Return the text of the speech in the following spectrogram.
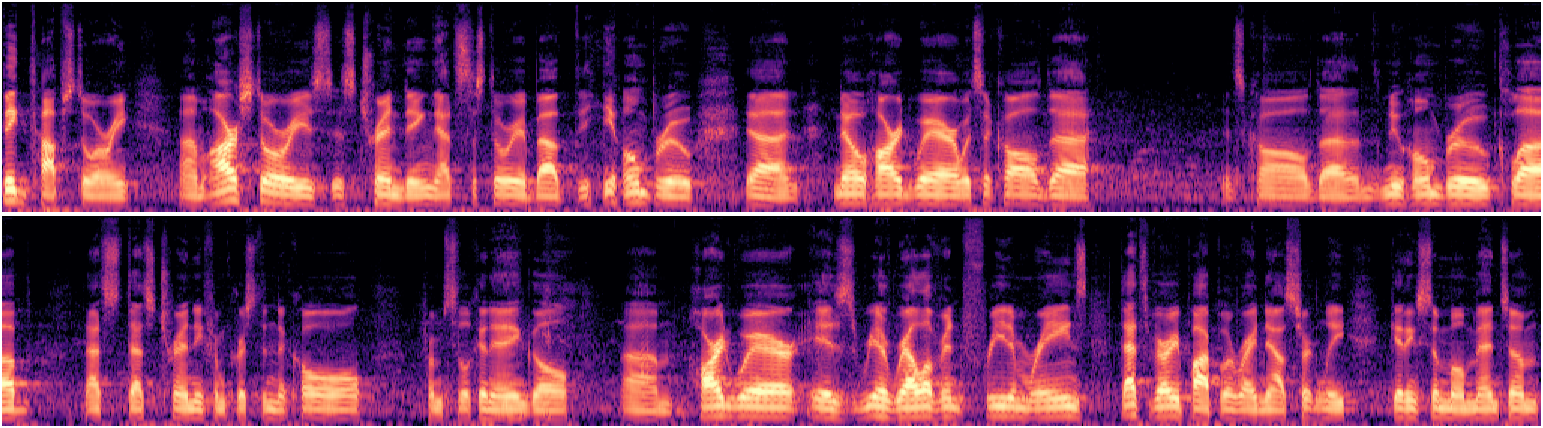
big top story. Um, our story is, is, trending. That's the story about the homebrew, uh, no hardware. What's it called? Uh, it's called uh, the New Homebrew Club. That's that's trending from Kristen Nicole from SiliconANGLE. Um, hardware is irrelevant. Freedom reigns. That's very popular right now. Certainly getting some momentum.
